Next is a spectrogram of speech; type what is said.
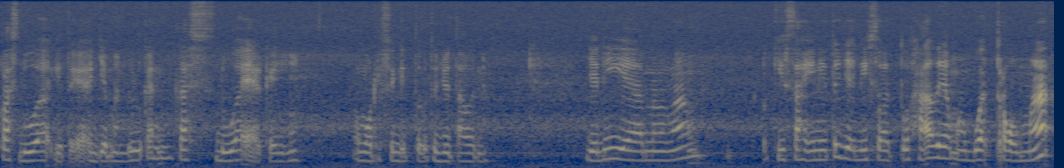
kelas 2 gitu ya. Zaman dulu kan kelas 2 ya kayaknya. Umur segitu 7 tahun. Jadi ya memang kisah ini tuh jadi suatu hal yang membuat trauma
